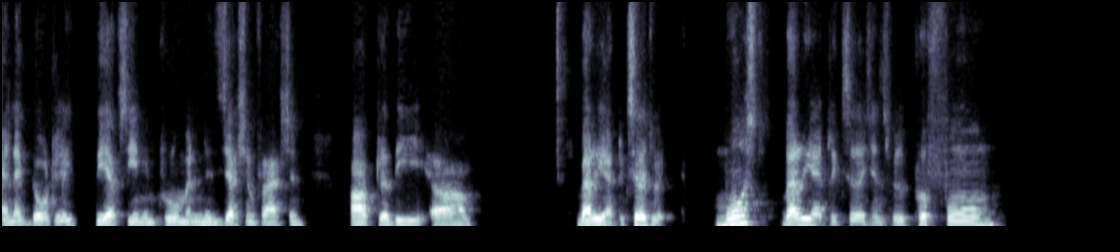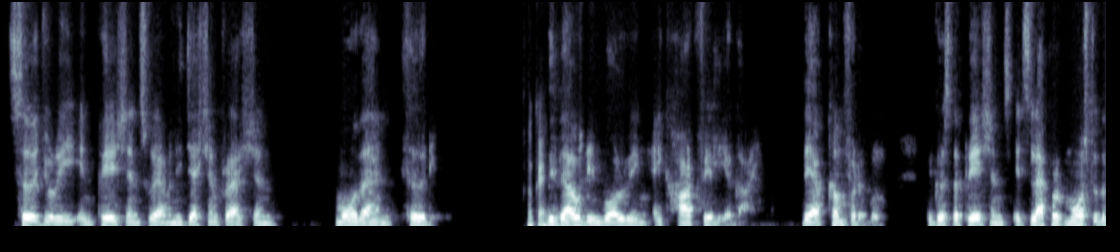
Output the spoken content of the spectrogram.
anecdotally, we have seen improvement in ejection fraction after the uh, bariatric surgery. Most bariatric surgeons will perform surgery in patients who have an ejection fraction more than 30 okay. without involving a heart failure guy. They are comfortable because the patients, it's lapar- most of the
